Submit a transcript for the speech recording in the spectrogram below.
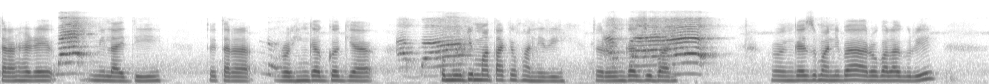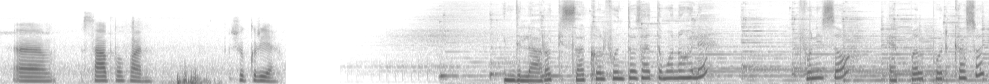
তারা হেরে মিলাই দি তো তারা রোহিঙ্গা গিয়া কমিউনিটি মাতাকে ফানিরি তো রোহিঙ্গা জুবান, রোহিঙ্গা জুবানি বা আরও বালাগুড়ি সাপ ফান। শুক্রিয়া। ইন্দিলাৰো কিছা কল ফোনটো চাই তোমাৰ নহ'লে শুনিছ? এপল পডকাষ্টত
